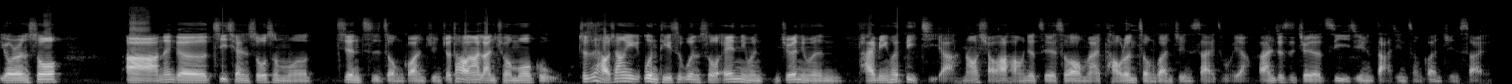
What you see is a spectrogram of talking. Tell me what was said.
有人说。啊，那个季前说什么剑指总冠军，就他好像篮球摸骨，就是好像问题是问说，哎，你们你觉得你们排名会第几啊？然后小哈好像就直接说，我们来讨论总冠军赛怎么样？反正就是觉得自己已经打进总冠军赛了。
